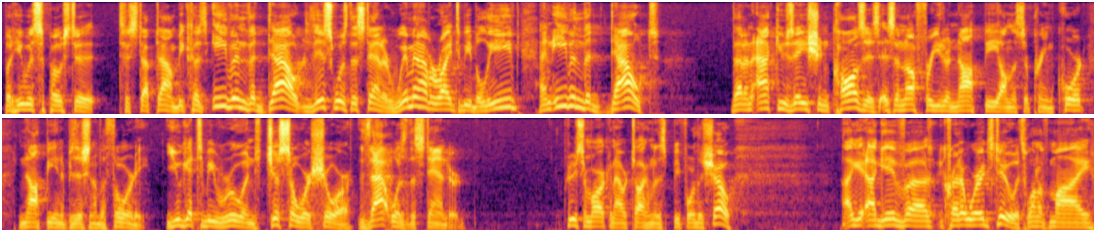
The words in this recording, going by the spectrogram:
But he was supposed to to step down because even the doubt. This was the standard. Women have a right to be believed, and even the doubt that an accusation causes is enough for you to not be on the Supreme Court, not be in a position of authority. You get to be ruined just so we're sure. That was the standard. Producer Mark and I were talking about this before the show. I, I give uh, credit where it's due. It's one of my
